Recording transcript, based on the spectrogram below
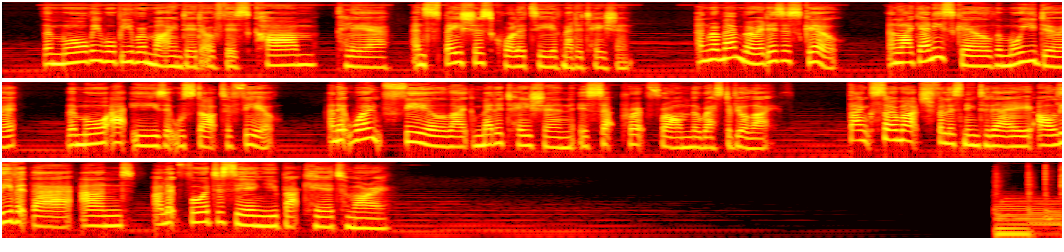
the more we will be reminded of this calm, clear, and spacious quality of meditation. And remember, it is a skill. And like any skill, the more you do it, the more at ease it will start to feel. And it won't feel like meditation is separate from the rest of your life. Thanks so much for listening today. I'll leave it there and I look forward to seeing you back here tomorrow.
